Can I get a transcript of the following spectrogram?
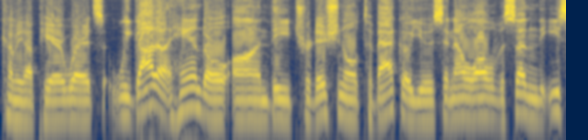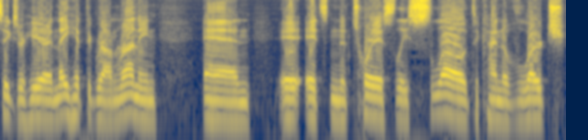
coming up here, where it's we got a handle on the traditional tobacco use, and now all of a sudden the e-cigs are here and they hit the ground running, and it, it's notoriously slow to kind of lurch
